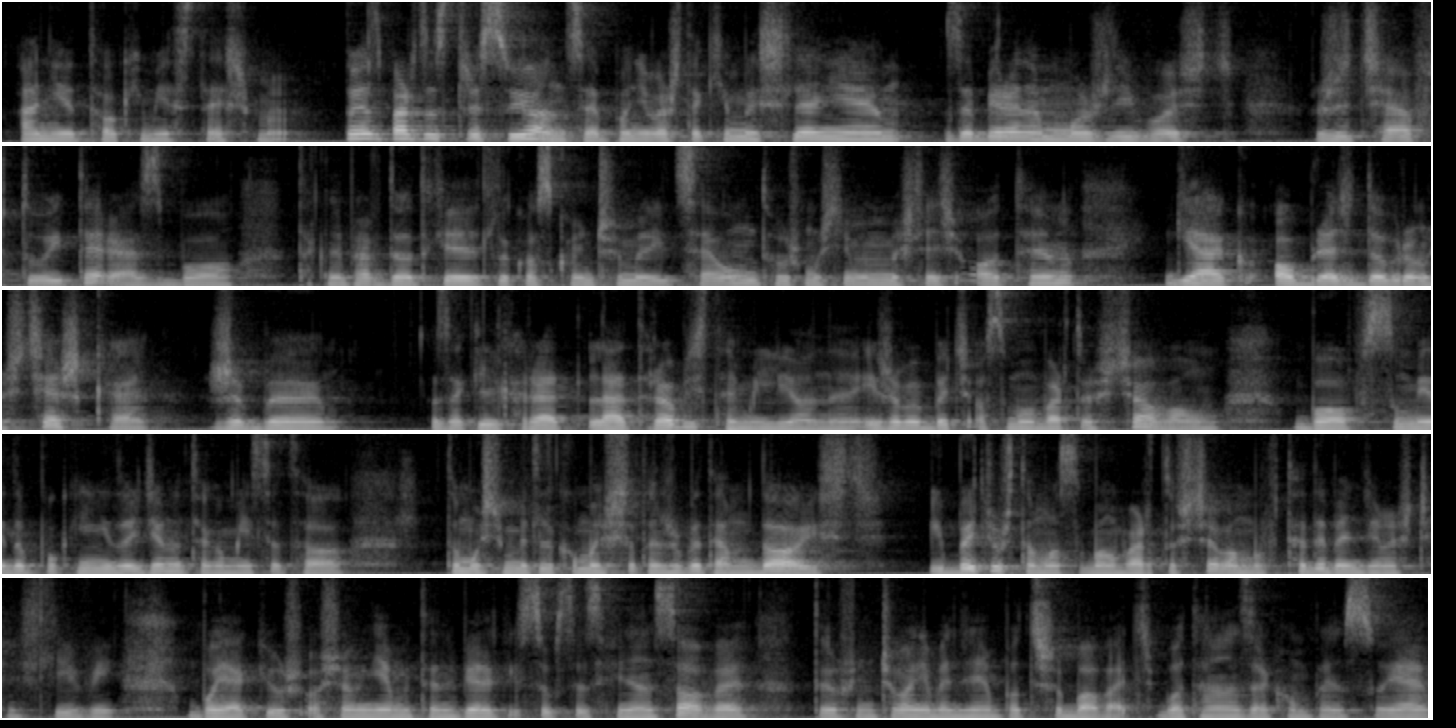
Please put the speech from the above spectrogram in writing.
a nie to, kim jesteśmy. To jest bardzo stresujące, ponieważ takie myślenie zabiera nam możliwość życia w tu i teraz, bo tak naprawdę od kiedy tylko skończymy liceum, to już musimy myśleć o tym, jak obrać dobrą ścieżkę, żeby za kilka lat, lat robić te miliony i żeby być osobą wartościową, bo w sumie dopóki nie dojdziemy do tego miejsca, to, to musimy tylko myśleć o tym, żeby tam dojść i być już tą osobą wartościową, bo wtedy będziemy szczęśliwi, bo jak już osiągniemy ten wielki sukces finansowy, to już niczego nie będziemy potrzebować, bo to nas rekompensuje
